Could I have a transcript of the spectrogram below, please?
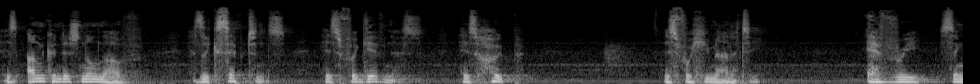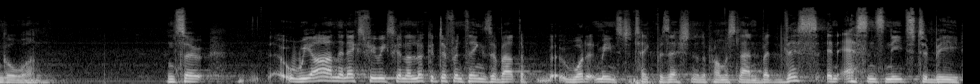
His unconditional love, his acceptance, his forgiveness, his hope is for humanity. Every single one. And so we are in the next few weeks going to look at different things about the, what it means to take possession of the promised land. But this, in essence, needs to be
